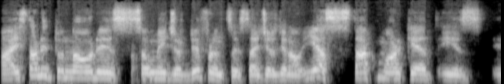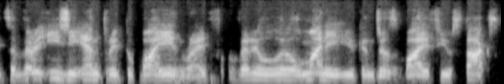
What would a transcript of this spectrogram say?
I started to notice some major differences, such as, you know, yes, stock market is, it's a very easy entry to buy in, right? For very little money, you can just buy a few stocks,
